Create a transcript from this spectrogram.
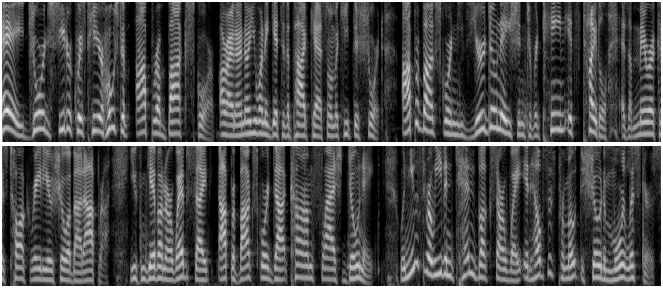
Hey, George Cedarquist here, host of Opera Box Score. All right, I know you want to get to the podcast, so I'm going to keep this short. Opera Box Score needs your donation to retain its title as America's talk radio show about opera. You can give on our website, operaboxscore.com slash donate. When you throw even 10 bucks our way, it helps us promote the show to more listeners.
